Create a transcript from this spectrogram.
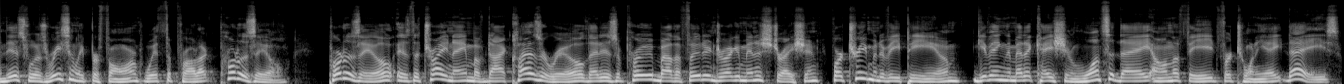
And this was recently performed with the product Protazil. Protazil is the trade name of diclazuril that is approved by the Food and Drug Administration for treatment of EPM, giving the medication once a day on the feed for 28 days.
